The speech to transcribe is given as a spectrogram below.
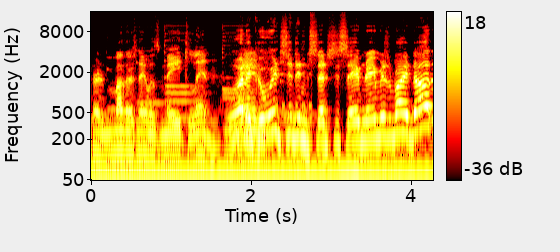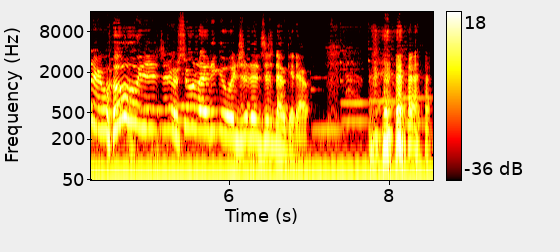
Her mother's name was Maid Lynn. what a Man. coincidence. That's the same name as my daughter. Oh, it's a so many coincidences. Now get out.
